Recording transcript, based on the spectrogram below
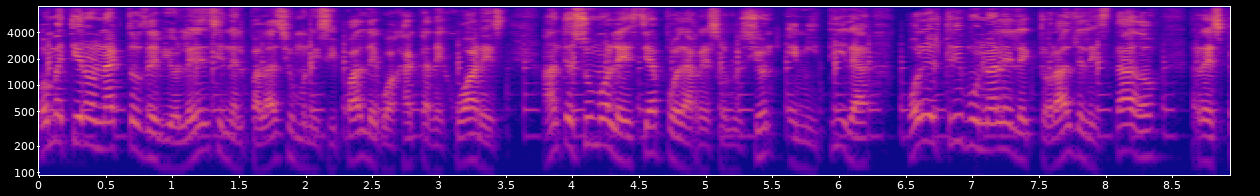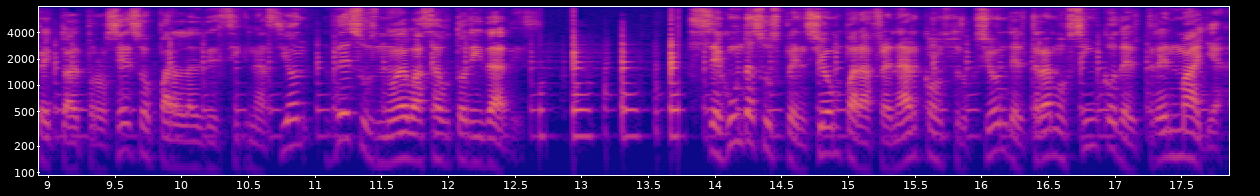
cometieron actos de violencia en el Palacio Municipal de Oaxaca de Juárez ante su molestia por la resolución emitida por el Tribunal Electoral del Estado respecto al proceso para la designación de sus nuevas autoridades. Segunda suspensión para frenar construcción del tramo 5 del tren Maya.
